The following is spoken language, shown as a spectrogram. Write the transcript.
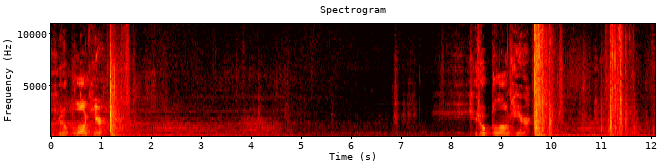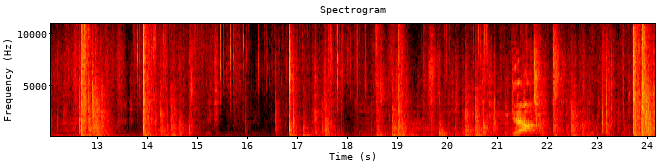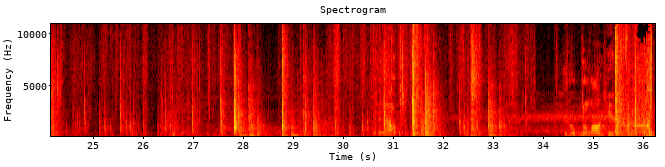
You don't belong here. You don't belong here. Get out! Belong here.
